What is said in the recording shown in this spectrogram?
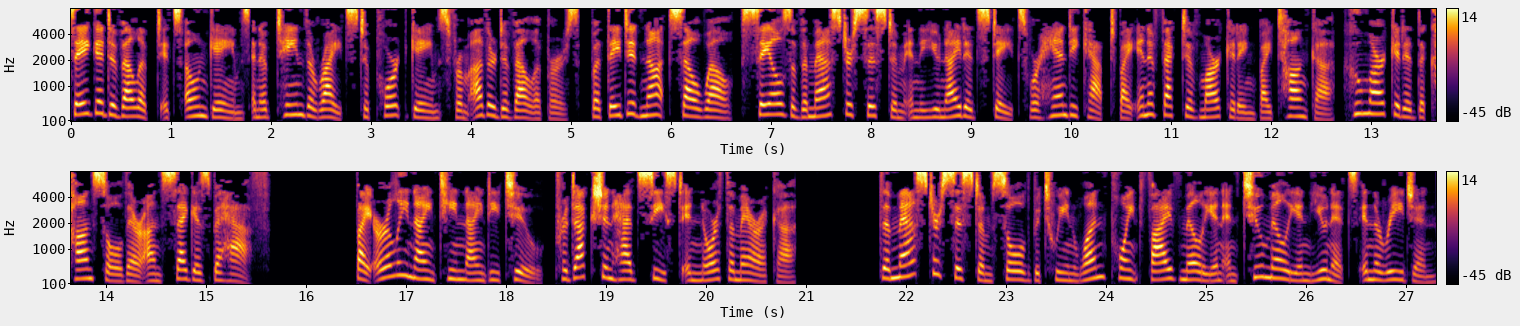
Sega developed its own games and obtained the rights to port games from other developers, but they did not sell well. Sales of the Master System in the United States were handicapped by ineffective marketing by Tonka, who marketed the console there on Sega's behalf. By early 1992, production had ceased in North America, the Master System sold between 1.5 million and 2 million units in the region.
